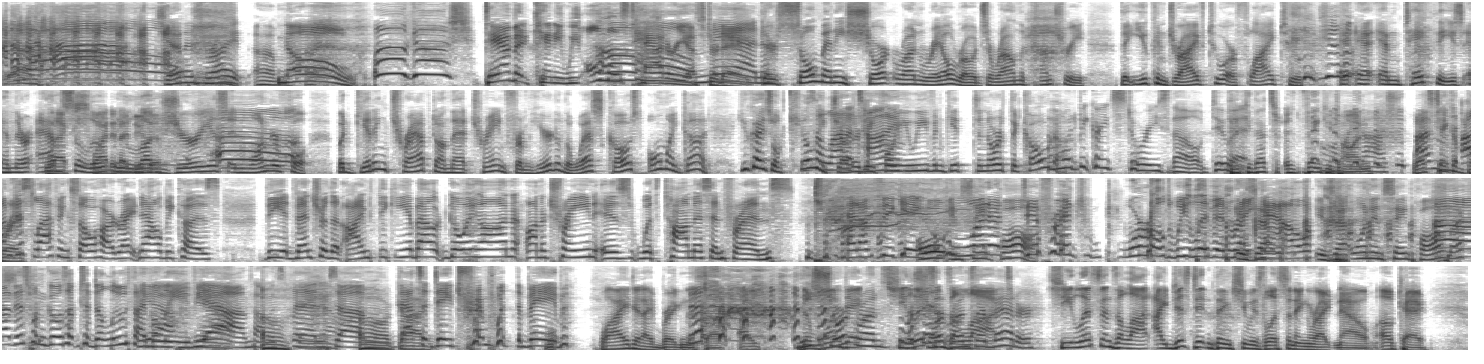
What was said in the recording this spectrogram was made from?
Yeah. Jen is right. Um, no, Oh gosh. damn it, Kenny. We almost had her Oh, yesterday. man. There's so many short run railroads around the country that you can drive to or fly to and, and take these, and they're Lex, why did I absolutely do luxurious Oh. and wonderful. But getting trapped on that train from here to the West Coast, oh my God, you guys will kill It's each other before you even get to North Dakota. Oh, it'd be great stories, though. Do Thank it. you. That's thank you, Oh my Let's I'm, take a break. I'm just laughing so hard right now because the adventure that I'm thinking about going on on a train is with Thomas and friends. and I'm thinking, Oh, in what St. a Paul. different world we live in right is that, now. Is that one in St. Paul, Uh, this one goes up to Duluth, I Yeah, believe. yeah. Yeah. Thomas Oh. And um, Oh, Oh, that's a day trip with the babe. Why did I bring this up? I, the These short day- runs- she the listens short a runs are lot. better. She listens a lot. I just didn't think she was listening right now. Okay.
